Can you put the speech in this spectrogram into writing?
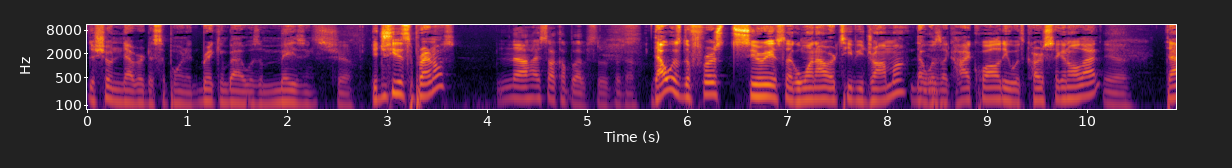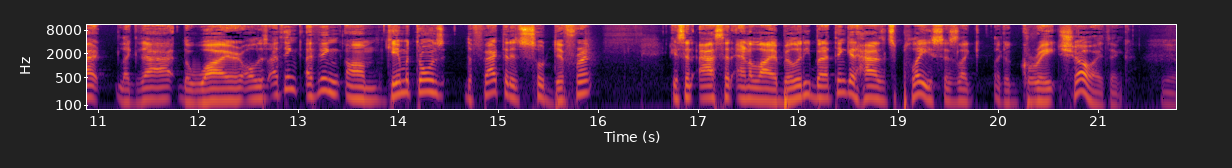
The show never disappointed. Breaking Bad was amazing. it's true. Did you see The Sopranos? No, I saw a couple episodes, but no. That was the first serious like one hour TV drama that was like high quality with cursing and all that. Yeah, That like that, The Wire, all this. I think I think um, Game of Thrones. The fact that it's so different, it's an asset and a liability. But I think it has its place as like like a great show. I think yeah.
